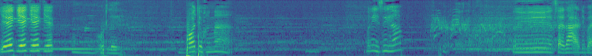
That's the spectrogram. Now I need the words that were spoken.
เยกเยกเยกเยกอดเลย บอสอยู่ข้างหน้ามานี่สิครับนี่ใส่ท่านี่ไป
